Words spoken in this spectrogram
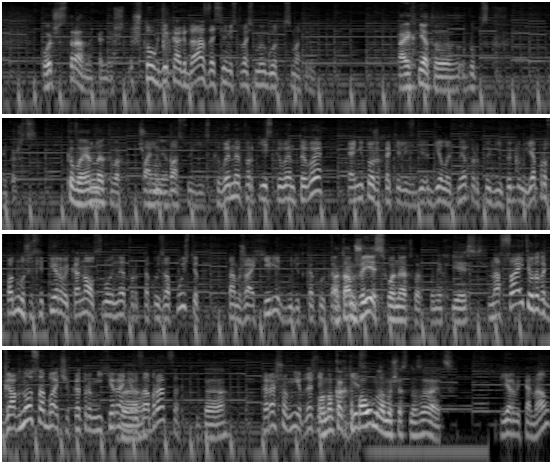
Очень странно, конечно. Что, где, когда, за 78 год посмотреть. А их нету выпусков, мне кажется. КВН Network. По нет? любасу есть. КВН Network есть КВН ТВ, и они тоже хотели делать нетворк, но не придумали. Я просто подумал, что если первый канал свой нетворк такой запустит, там же охереть будет какой А контент. там же есть свой Network, у них есть. На сайте вот это говно собачье, в котором ни хера не Да. разобраться. Да. Хорошо, мне, подожди. Оно как-то есть по-умному сейчас называется. Первый канал?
